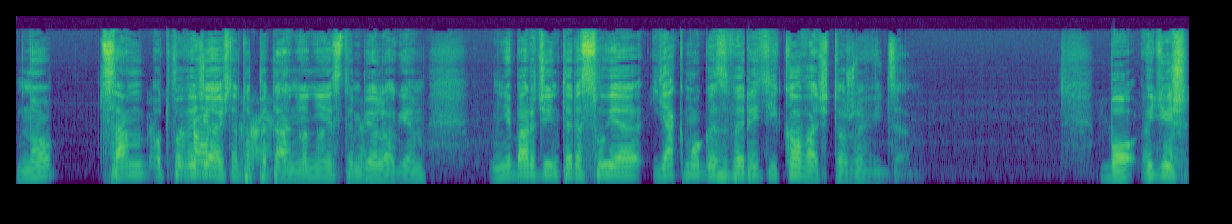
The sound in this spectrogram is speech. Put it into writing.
No, sam odpowiedziałeś na to pytanie, nie jestem biologiem. Mnie bardziej interesuje, jak mogę zweryfikować to, że widzę. Bo widzisz,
